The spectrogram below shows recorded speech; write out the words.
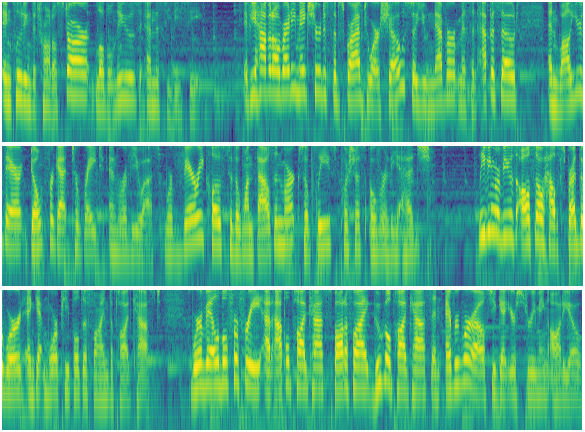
including the Toronto Star, Global News, and the CBC. If you haven't already, make sure to subscribe to our show so you never miss an episode. And while you're there, don't forget to rate and review us. We're very close to the 1,000 mark, so please push us over the edge. Leaving reviews also helps spread the word and get more people to find the podcast. We're available for free at Apple Podcasts, Spotify, Google Podcasts, and everywhere else you get your streaming audio.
